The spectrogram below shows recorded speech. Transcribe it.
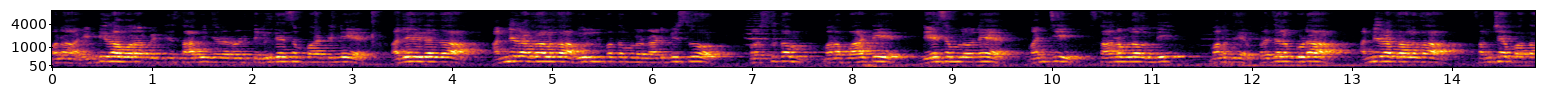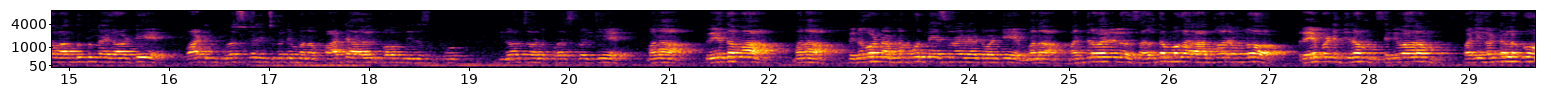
మన ఎన్టీ రామారావు పెట్టి స్థాపించినటువంటి తెలుగుదేశం పార్టీని అదేవిధంగా అన్ని రకాలుగా అభివృద్ధి పథంలో నడిపిస్తూ ప్రస్తుతం మన పార్టీ దేశంలోనే మంచి స్థానంలో ఉంది. మనకి ప్రజలకు కూడా అన్ని రకాలుగా సంక్షేమ పథకాలు అందుతున్నాయి కాబట్టి వాటిని పురస్కరించుకొని మన పార్టీ ఆవిర్భావం దినోత్సవం- దినోత్సవాన్ని పురస్కరించి మన ప్రియతమ మన పెనుగొండ అన్నపూర్ణేశ్వర అయినటువంటి మన మంత్రివర్యులు సవితమ్మ గారి ఆధ్వర్యంలో రేపటి దినం శనివారం పది గంటలకు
